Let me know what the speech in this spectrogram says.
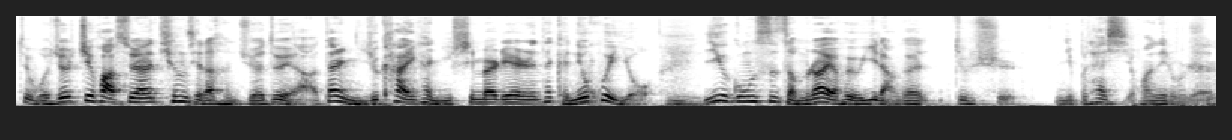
对，我觉得这话虽然听起来很绝对啊，但是你就看一看你身边这些人，他肯定会有。嗯一个公司怎么着也会有一两个就是你不太喜欢那种人。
